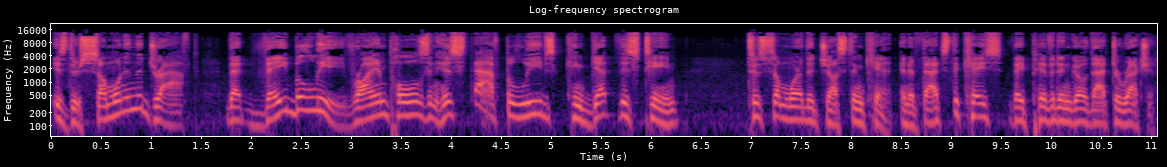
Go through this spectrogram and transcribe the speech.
is there someone in the draft that they believe, Ryan Poles and his staff believes can get this team to somewhere that Justin can't. And if that's the case, they pivot and go that direction.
